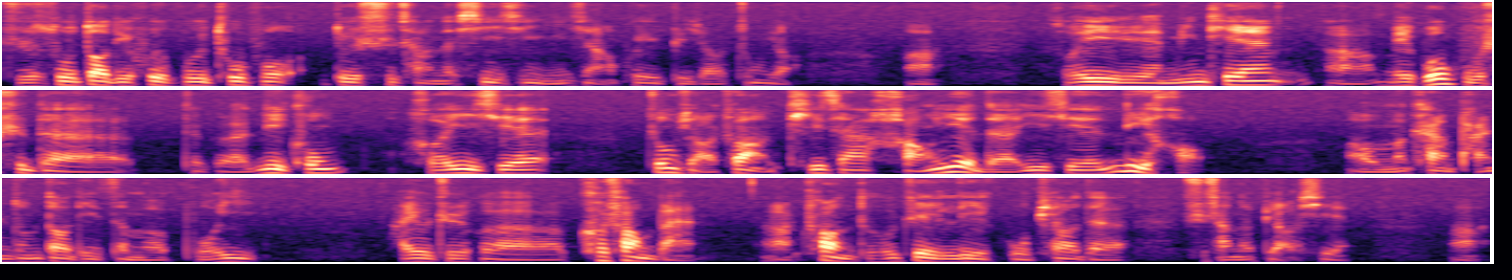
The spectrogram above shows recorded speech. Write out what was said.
指数到底会不会突破，对市场的信心影响会比较重要啊。所以明天啊，美国股市的这个利空和一些中小创题材行业的一些利好。啊，我们看盘中到底怎么博弈，还有这个科创板啊、创投这一类股票的市场的表现啊。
